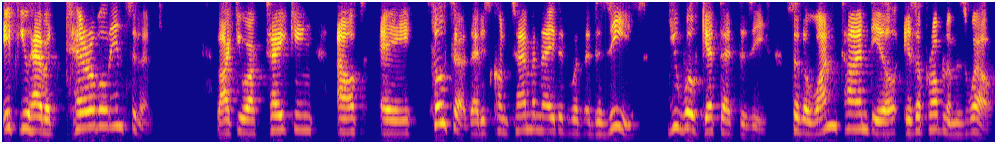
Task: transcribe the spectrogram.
if you have a terrible incident, like you are taking out a filter that is contaminated with a disease, you will get that disease. So the one time deal is a problem as well.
